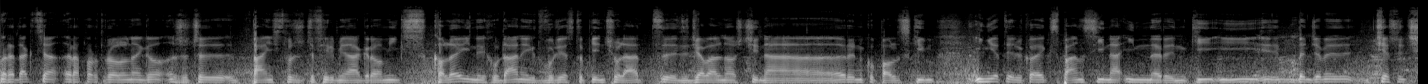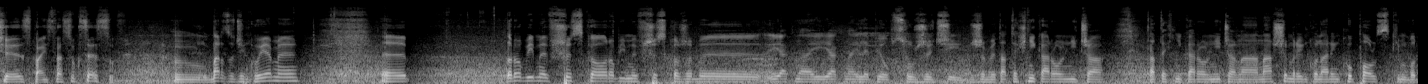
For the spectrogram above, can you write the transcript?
Redakcja raportu rolnego życzy Państwu, życzy firmie Agromix kolejnych udanych 25 lat działalności na rynku polskim i nie tylko ekspansji na inne rynki i będziemy cieszyć się z Państwa sukcesów. Mm, bardzo dziękujemy. Robimy wszystko, robimy wszystko, żeby jak, naj, jak najlepiej obsłużyć i żeby ta technika rolnicza, ta technika rolnicza na naszym rynku, na rynku polskim, bo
